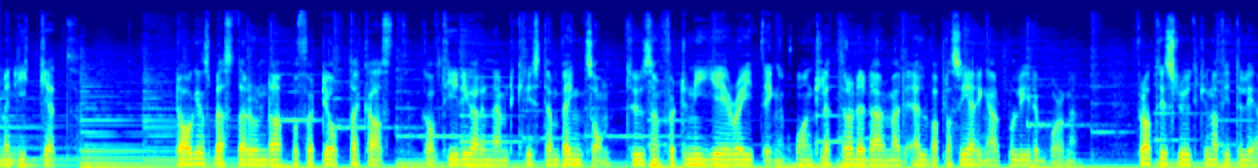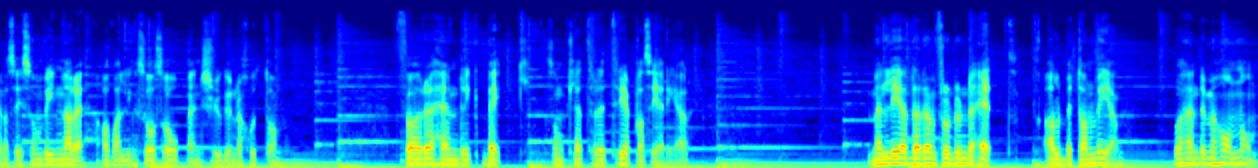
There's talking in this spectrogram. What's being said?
men icket. Dagens bästa runda på 48 kast gav tidigare nämnd Christian Bengtsson 1049 i rating och han klättrade därmed 11 placeringar på leaderboarden för att till slut kunna titulera sig som vinnare av Alingsås Open 2017. Före Henrik Bäck som klättrade tre placeringar. Men ledaren från runda ett, Albert Anven, vad hände med honom?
